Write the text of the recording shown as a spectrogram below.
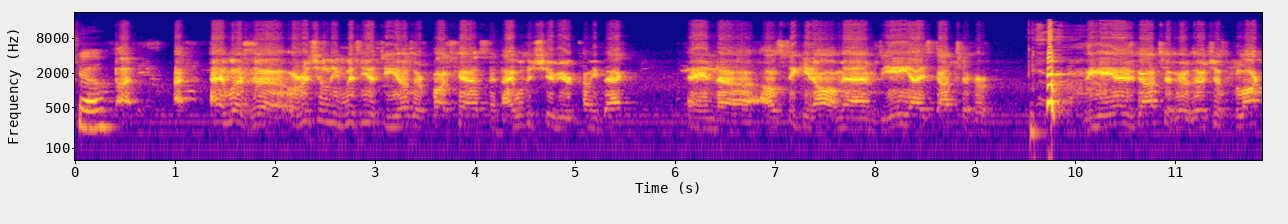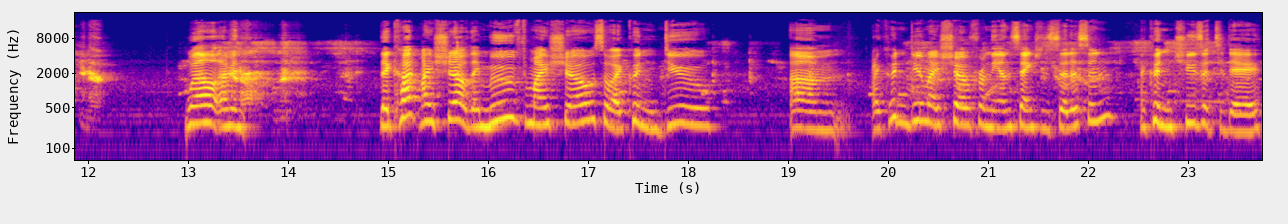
show. Uh, I, I was uh, originally with you at the other podcast, and I wasn't sure if you were coming back. And uh, I was thinking, oh man, the AI's got to her. the AI's got to her. They're just blocking her. Well, I You mean, know, they cut my show. They moved my show so I couldn't do um I couldn't do my show from the Unsanctioned Citizen. I couldn't choose it today.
